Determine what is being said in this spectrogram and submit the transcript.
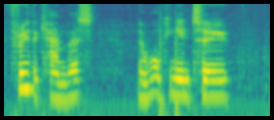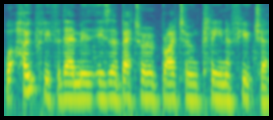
through the canvas. They're walking into what hopefully for them is, a better, brighter and cleaner future.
